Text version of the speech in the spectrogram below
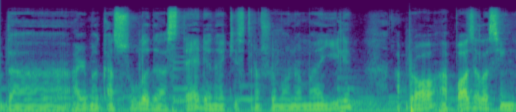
da a irmã caçula da Astéria, né, que se transformou numa ilha. após ela, assim,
